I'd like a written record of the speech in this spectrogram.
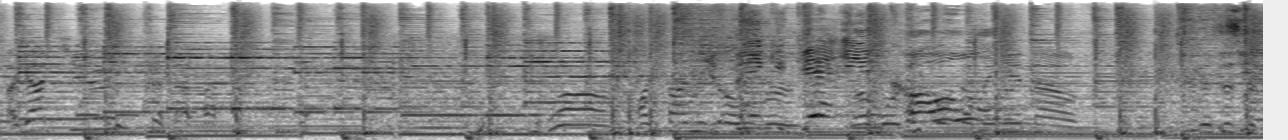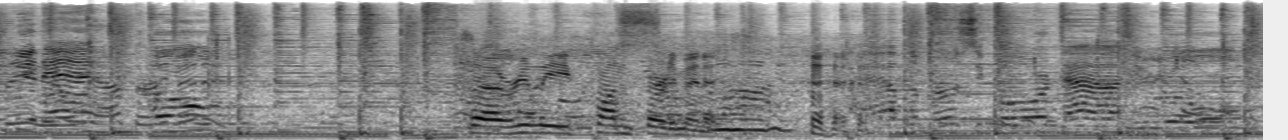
I got you! Our time is over. think you're No more people coming in now. This is the You've thing, been we only have 30 minutes. It's a really fun 30 minutes.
